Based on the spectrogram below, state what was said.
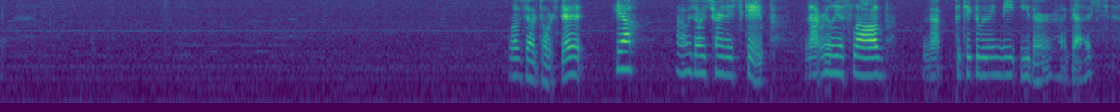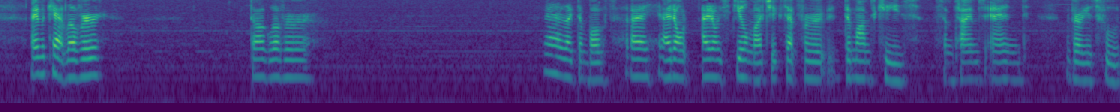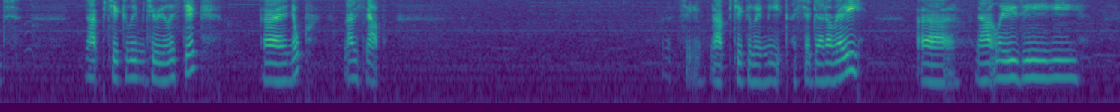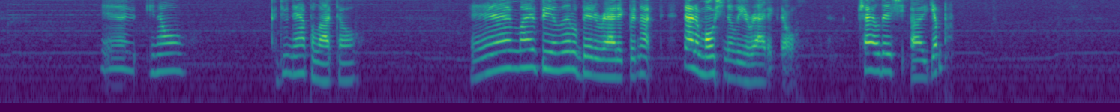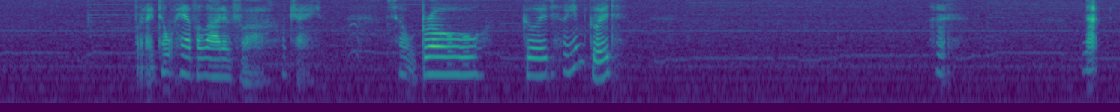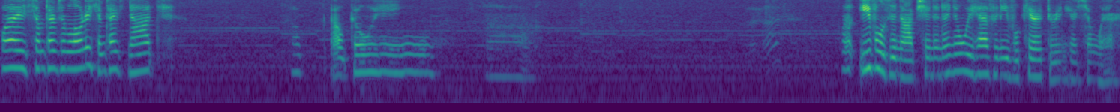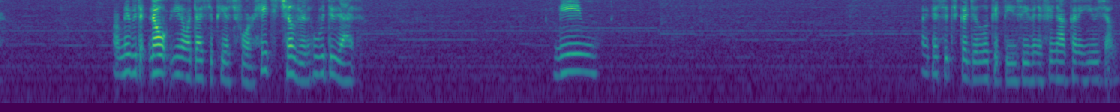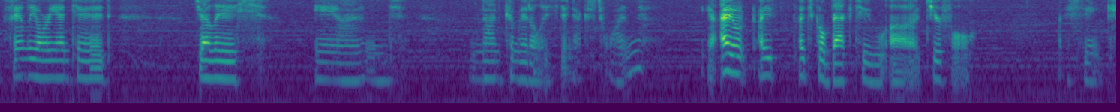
Loves outdoors. That, yeah, I was always trying to escape. Not really a slob, not particularly neat either, I guess. I am a cat lover, dog lover. Yeah, I like them both. I, I don't I don't steal much except for the mom's keys sometimes and various foods. Not particularly materialistic. Uh, nope, not a snob. Not particularly neat. I said that already. Uh, not lazy. Yeah, you know, I do nap a lot though. It might be a little bit erratic, but not not emotionally erratic though. Childish, uh, yep. But I don't have a lot of, uh, okay. So, bro, good. I am good. Not sometimes I'm a loner, sometimes not. Out, outgoing. Uh, well, evil is an option, and I know we have an evil character in here somewhere. Or maybe, no, you know what, that's the PS4. Hates children. Who would do that? Mean, I guess it's good to look at these even if you're not going to use them. Family oriented, jealous, and non committal is the next one. Yeah, I don't, I, let's go back to uh, cheerful, I think.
